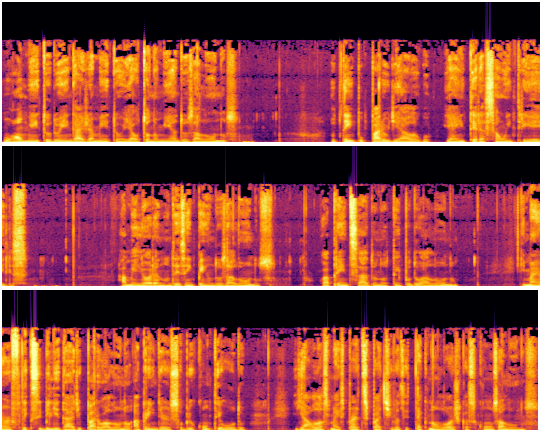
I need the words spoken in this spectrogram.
o aumento do engajamento e autonomia dos alunos, o tempo para o diálogo e a interação entre eles, a melhora no desempenho dos alunos, o aprendizado no tempo do aluno e maior flexibilidade para o aluno aprender sobre o conteúdo e aulas mais participativas e tecnológicas com os alunos.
